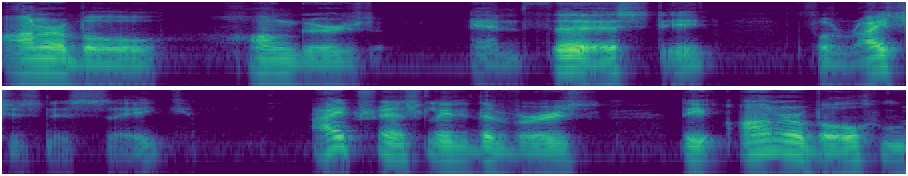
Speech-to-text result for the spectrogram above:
honorable hungers and thirsty for righteousness' sake. I translated the verse, the honorable who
